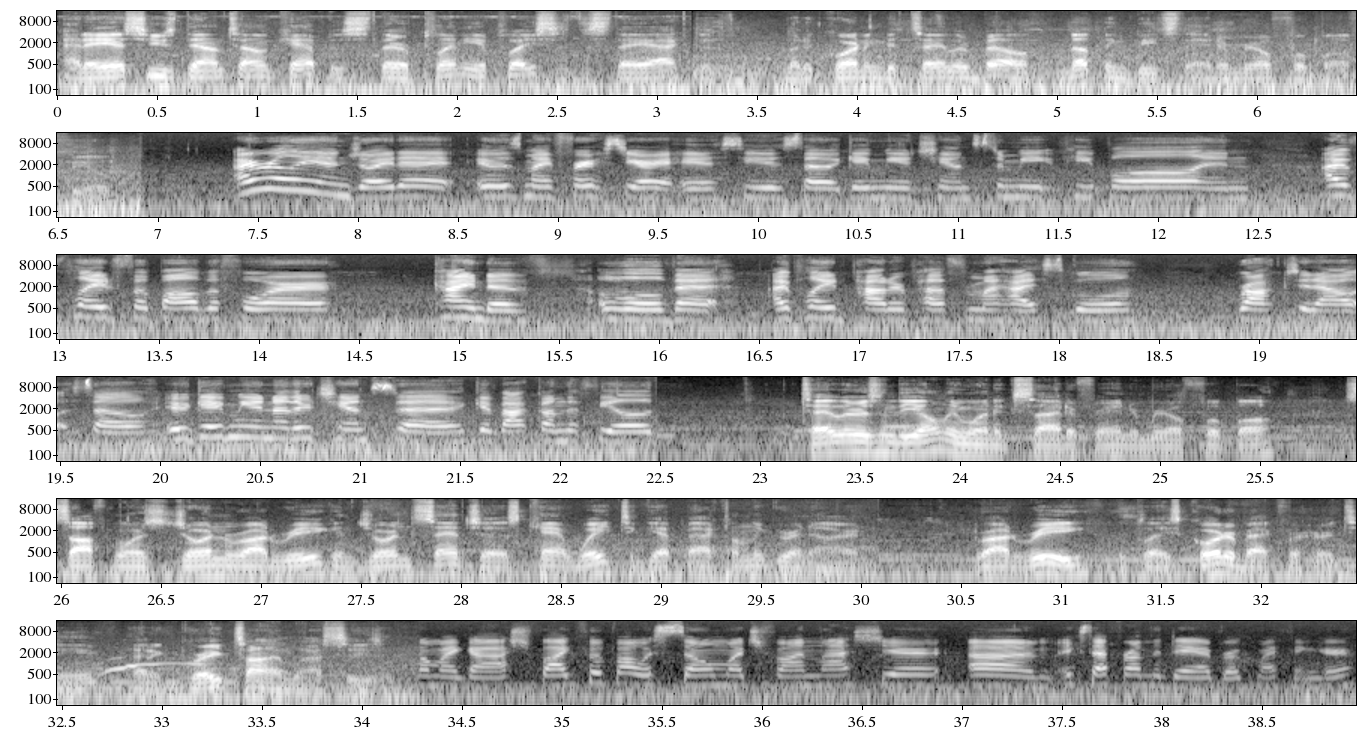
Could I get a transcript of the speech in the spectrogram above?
At ASU's downtown campus, there are plenty of places to stay active, but according to Taylor Bell, nothing beats the intramural football field. I really enjoyed it. It was my first year at ASU, so it gave me a chance to meet people, and I've played football before, kind of a little bit. I played powder puff from my high school, rocked it out, so it gave me another chance to get back on the field. Taylor isn't the only one excited for intramural football. Sophomores Jordan Rodrigue and Jordan Sanchez can't wait to get back on the gridiron. Rodrigue, who plays quarterback for her team, had a great time last season. Oh my gosh, flag football was so much fun last year, um, except for on the day I broke my finger.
